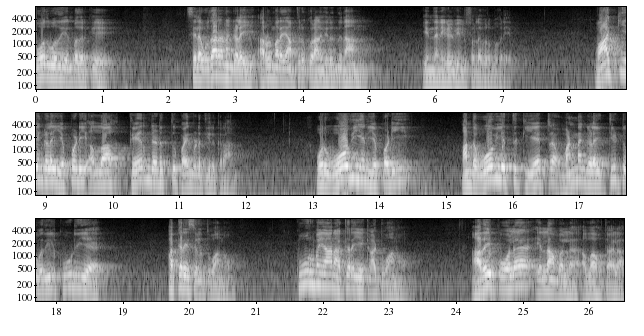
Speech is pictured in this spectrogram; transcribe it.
ஓதுவது என்பதற்கு சில உதாரணங்களை அருள்மறையாம் திருக்குறானில் இருந்து நான் இந்த நிகழ்வில் சொல்ல விரும்புகிறேன். வாக்கியங்களை எப்படி அல்லாஹ் தேர்ந்தெடுத்து பயன்படுத்தி இருக்கிறான் ஒரு ஓவியன் எப்படி அந்த ஓவியத்துக்கு ஏற்ற வண்ணங்களை தீட்டுவதில் கூடிய அக்கறை செலுத்துவானோ? கூர்மையான அக்கறையை காட்டுவானோ? அதை போல எல்லாம் வல்ல அல்லாஹு தாலா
